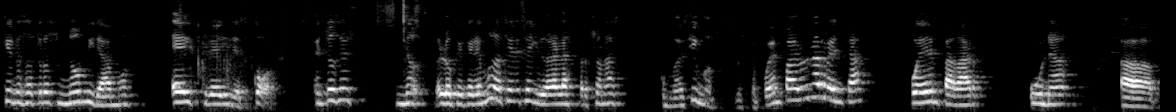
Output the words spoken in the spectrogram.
que nosotros no miramos el credit score. Entonces, no, lo que queremos hacer es ayudar a las personas, como decimos, los que pueden pagar una renta, pueden pagar una, uh,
